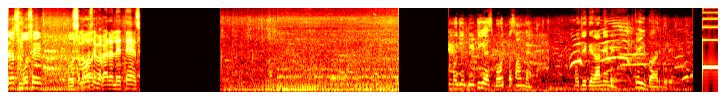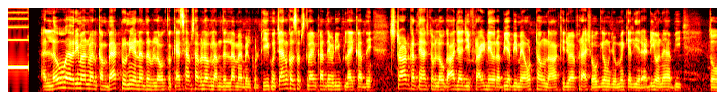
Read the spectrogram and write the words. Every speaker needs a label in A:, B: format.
A: समोसे और
B: समोसे वगैरह लेते हैं।
A: मुझे बीटीएस बहुत पसंद है। मुझे गिराने में कई बार गिरे।
B: Hello everyone welcome back to new another vlog तो कैसे हैं आप सब लोग? अलहमदिल्ला मैं बिल्कुल ठीक हूँ। चैनल को सब्सक्राइब कर दें वीडियो को लाइक कर दें। स्टार्ट करते हैं आज का व्लॉग आज है जी फ्राइडे और अभी अभी मैं उठा हूँ नहा के जो है फ्रेश हो गया हूँ। जुम्मे के लिए रेडी होना है अभी। तो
